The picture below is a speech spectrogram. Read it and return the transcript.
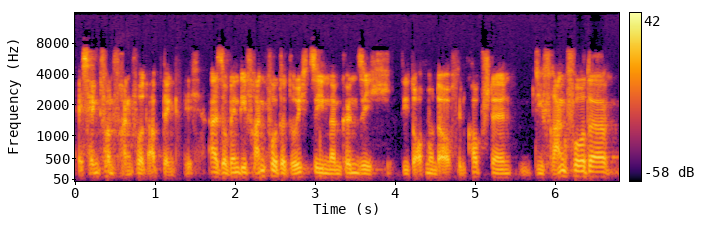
Es hängt von Frankfurt ab, denke ich. Also wenn die Frankfurter durchziehen, dann können sich die Dortmunder auf den Kopf stellen. Die Frankfurter,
